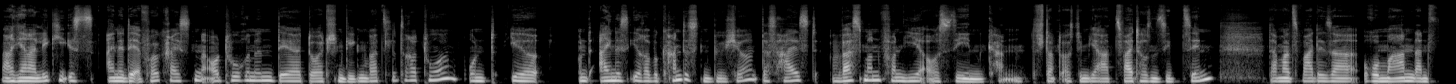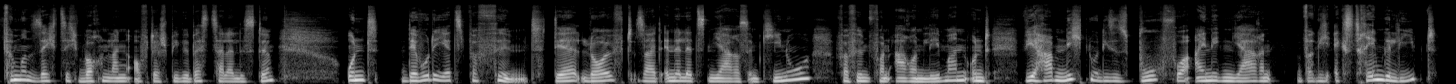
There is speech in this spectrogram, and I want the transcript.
Mariana Lecki ist eine der erfolgreichsten Autorinnen der deutschen Gegenwartsliteratur und ihr und eines ihrer bekanntesten Bücher, das heißt Was man von hier aus sehen kann. Das stammt aus dem Jahr 2017. Damals war dieser Roman dann 65 Wochen lang auf der Spiegel Bestsellerliste und der wurde jetzt verfilmt. Der läuft seit Ende letzten Jahres im Kino, verfilmt von Aaron Lehmann. Und wir haben nicht nur dieses Buch vor einigen Jahren wirklich extrem geliebt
